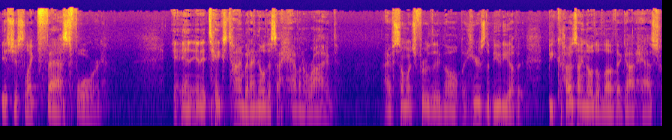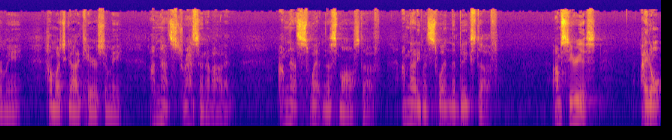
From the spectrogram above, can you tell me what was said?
it's just like fast forward. And, and it takes time, but I know this, I haven't arrived. I have so much further to go. But here's the beauty of it because I know the love that God has for me, how much God cares for me, I'm not stressing about it. I'm not sweating the small stuff. I'm not even sweating the big stuff. I'm serious. I don't,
